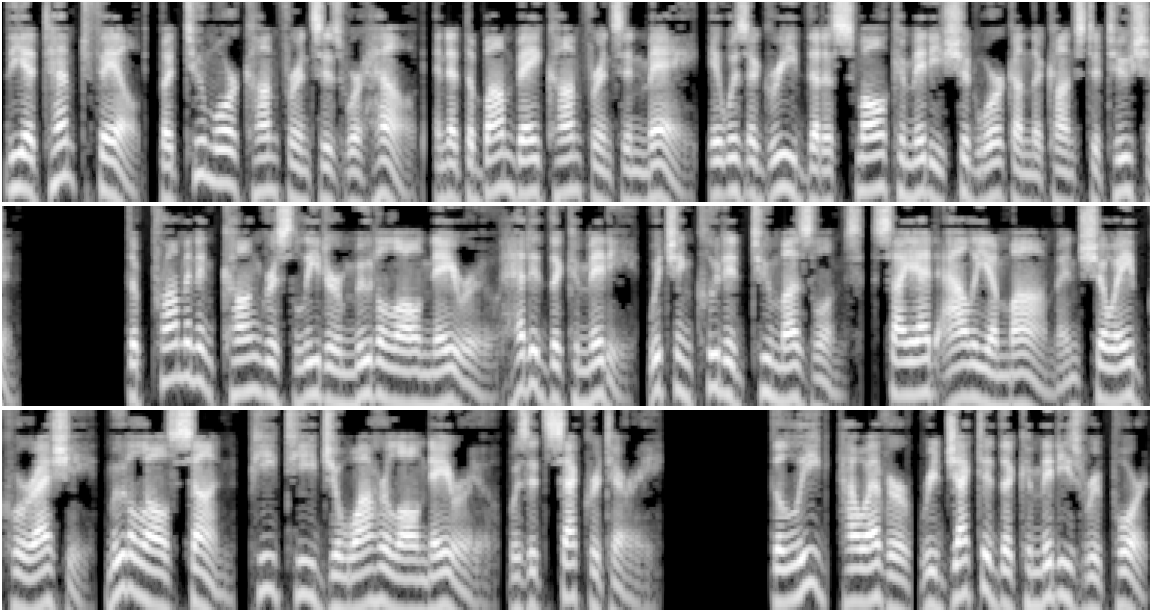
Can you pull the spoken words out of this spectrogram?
The attempt failed, but two more conferences were held, and at the Bombay Conference in May, it was agreed that a small committee should work on the constitution. The prominent Congress leader Motilal Nehru headed the committee, which included two Muslims, Syed Ali Imam and Shoaib Qureshi. Motilal's son, P. T. Jawaharlal Nehru, was its secretary. The League, however, rejected the committee's report,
